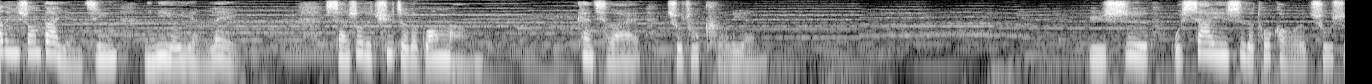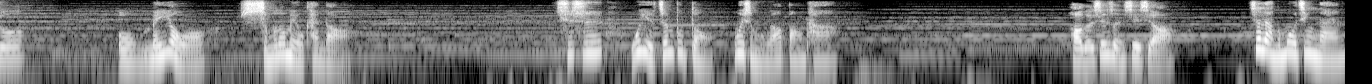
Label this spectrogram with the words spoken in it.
他的一双大眼睛里面有眼泪，闪烁着曲折的光芒，看起来楚楚可怜。于是我下意识的脱口而出说：“哦，没有哦，什么都没有看到。”其实我也真不懂为什么我要帮他。好的，先生，谢谢啊。这两个墨镜男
